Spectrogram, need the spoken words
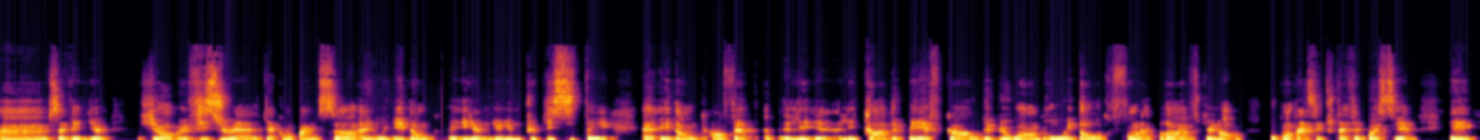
euh, vous savez, il y, a, un visuel qui accompagne ça, ben et donc il y, a, une publicité. et donc, en fait, les, les cas de PFK ou de bureau en gros et d'autres font la preuve que non, au contraire, c'est tout à fait possible. Et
